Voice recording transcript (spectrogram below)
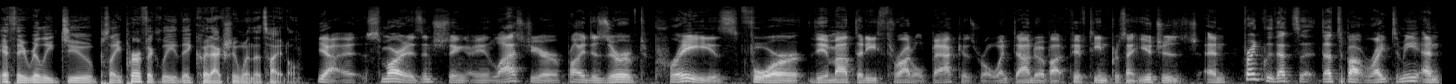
if they really do play perfectly they could actually win the title yeah uh, smart is interesting. I mean, last year probably deserved praise for the amount that he throttled back his role, went down to about 15% usage, and frankly, that's uh, that's about right to me. And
